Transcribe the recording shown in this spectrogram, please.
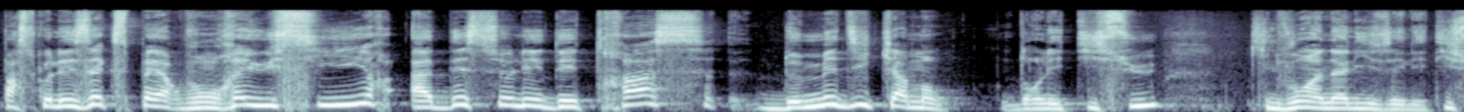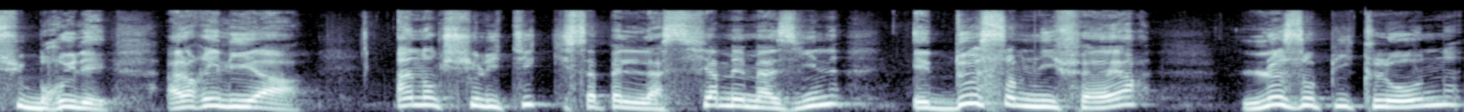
parce que les experts vont réussir à déceler des traces de médicaments dans les tissus qu'ils vont analyser, les tissus brûlés. Alors il y a un anxiolytique qui s'appelle la siamémazine et deux somnifères, le zopiclone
